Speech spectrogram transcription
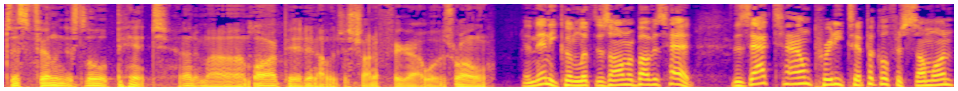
just feeling this little pinch under my um, armpit, and I was just trying to figure out what was wrong. And then he couldn't lift his arm above his head. Does that sound pretty typical for someone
